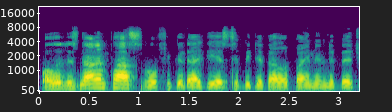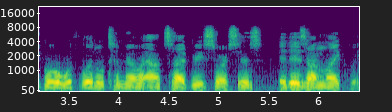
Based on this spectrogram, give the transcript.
While it is not impossible for good ideas to be developed by an individual with little to no outside resources, it is unlikely.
